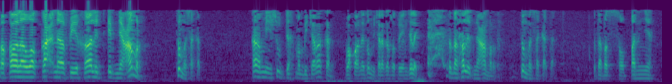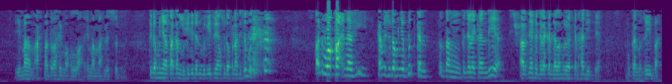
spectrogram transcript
Faqala waqa'na fi Khalid ibn Amr. Tuma sakat kami sudah membicarakan wakana itu membicarakan sesuatu yang jelek tentang Khalid bin Amr itu sakata betapa sopannya Imam Ahmad rahimahullah Imam Ahli Sunnah tidak menyatakan begini dan begitu yang sudah pernah disebut Qad waqa'na fi. Kami sudah menyebutkan tentang kejelekan dia. Artinya kejelekan dalam meriwayatkan hadis ya. Bukan ghibah.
